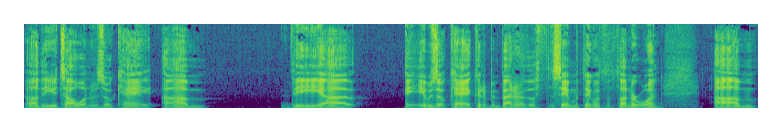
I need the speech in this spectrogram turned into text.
uh, the Utah one was okay. Um, the uh, it, was okay. It could have been better. The, the, same thing with the Thunder one. Um,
